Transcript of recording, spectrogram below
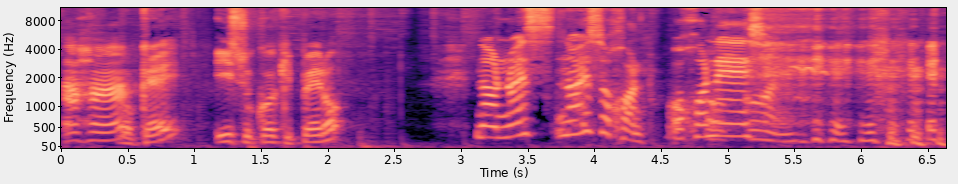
Ajá. ¿ok? Y su coequipero. No, no es, no es Ojón. Ojón es eh,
